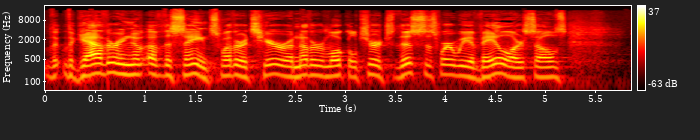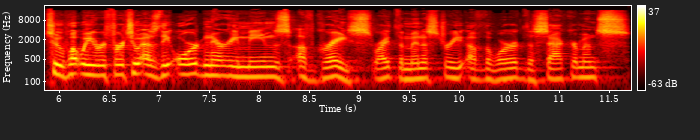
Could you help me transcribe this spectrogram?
the gathering of, of the saints, whether it's here or another local church, this is where we avail ourselves to what we refer to as the ordinary means of grace, right? The ministry of the word, the sacraments,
